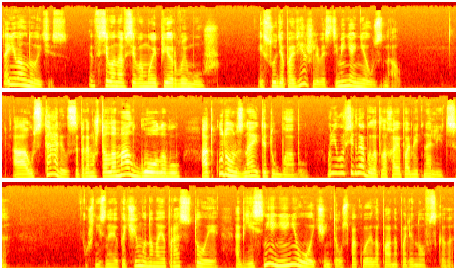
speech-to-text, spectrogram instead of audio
Да не волнуйтесь, это всего-навсего мой первый муж. И, судя по вежливости, меня не узнал. А уставился, потому что ломал голову, откуда он знает эту бабу. У него всегда была плохая память на лица. — Уж не знаю почему, но мое простое объяснение не очень-то успокоило пана Полиновского.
